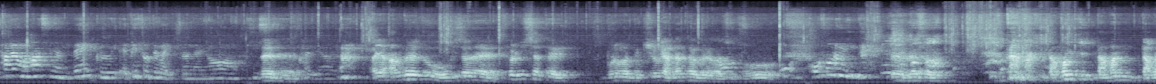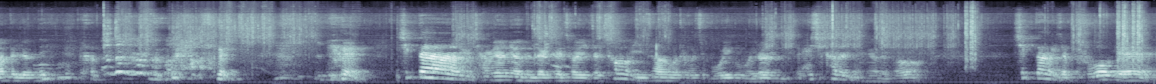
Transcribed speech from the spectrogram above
촬영을 하시는데 그 에피소드가 있잖아요. 네네. 관련. 아니 안 그래도 오기 전에 솔비 씨한테 물어봤는데 기억이 안 난다 그래가지고 어, 어 소름인데. 네, 그래서 나만 나만 기- 나만 나만 들렸니? 이게 식당 장면이었는데 그 저희 이제 처음 인사하고 다 같이 모이고 뭐 이런 회식하는 장면에서 식당 이제 부엌에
